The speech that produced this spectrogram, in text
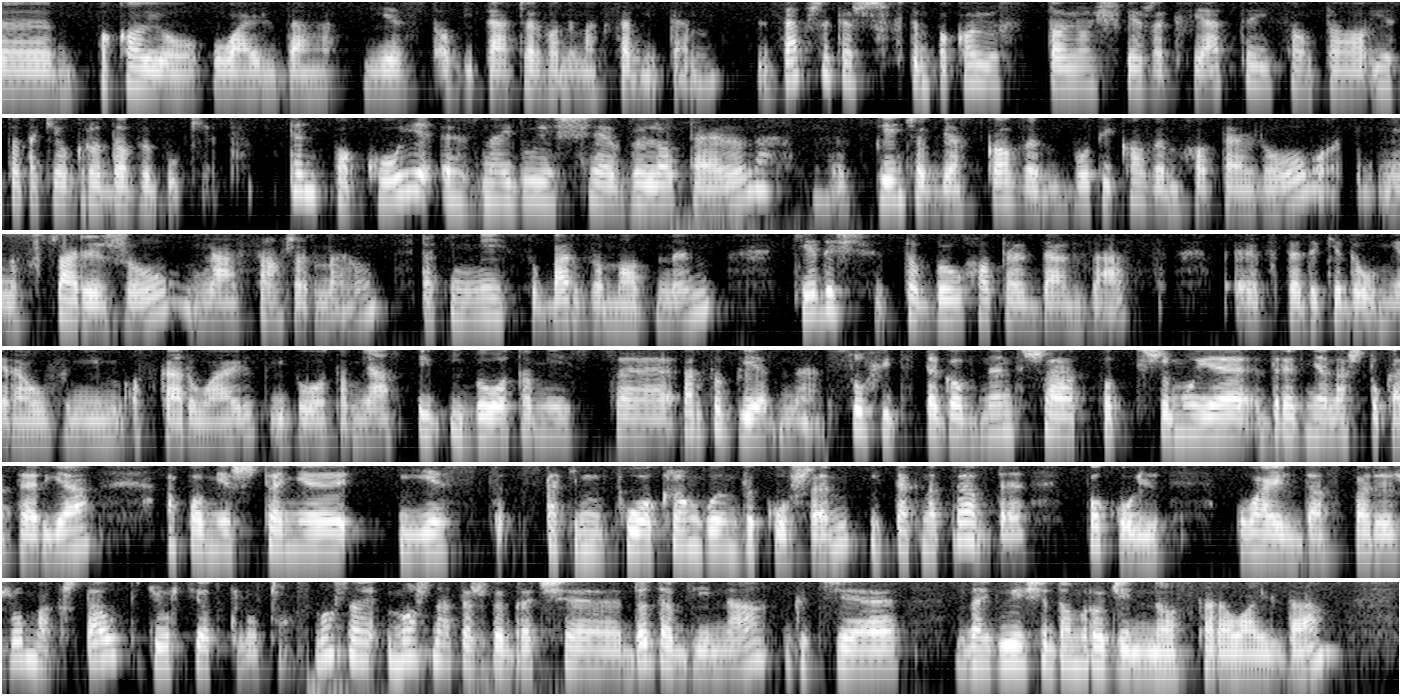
pokoju Wilda jest obita czerwonym aksamitem. Zawsze też w tym pokoju stoją świeże kwiaty i są to, jest to taki ogrodowy bukiet. Ten pokój znajduje się w L'Hotel, pięciogwiazdkowym, butikowym hotelu w Paryżu na Saint-Germain, w takim miejscu bardzo modnym. Kiedyś to był hotel d'Alsace, E, wtedy, kiedy umierał w nim Oscar Wilde i było to, miast- i, i było to miejsce bardzo biedne. Sufit tego wnętrza podtrzymuje drewniana sztukateria, a pomieszczenie jest z takim półokrągłym wykuszem i tak naprawdę pokój Wilda w Paryżu ma kształt dziurki od klucza. Można, można też wybrać się do Dublina, gdzie znajduje się dom rodzinny Oscara Wilda.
